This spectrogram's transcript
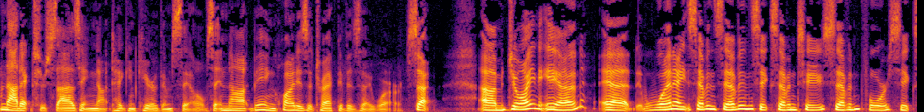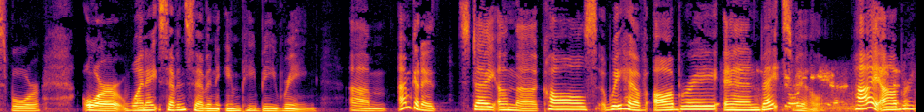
not exercising, not taking care of themselves, and not being quite as attractive as they were. So, Um, join in at one eight seven seven six seven two seven four six four or one eight seven seven MPB ring. Um, I'm going to stay on the calls. We have Aubrey and Batesville. Hi, Aubrey.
